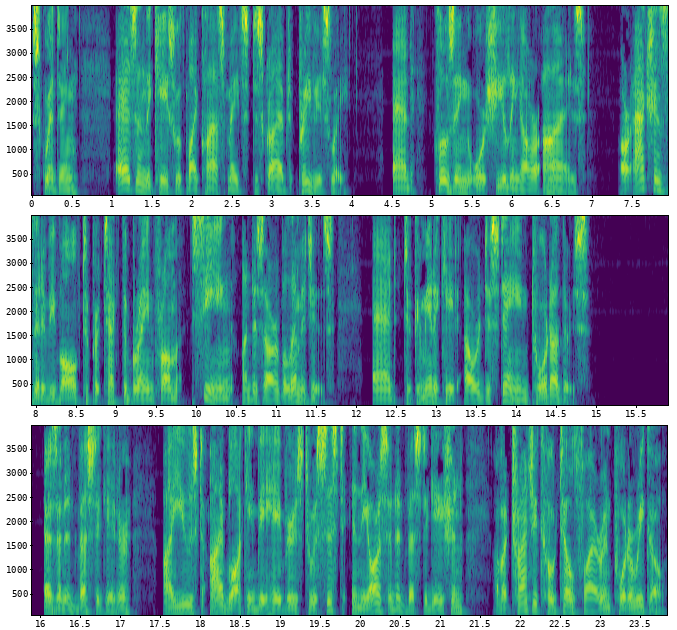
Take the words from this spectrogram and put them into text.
Squinting, as in the case with my classmates described previously, and closing or shielding our eyes are actions that have evolved to protect the brain from seeing undesirable images and to communicate our disdain toward others. As an investigator, I used eye blocking behaviors to assist in the arson investigation of a tragic hotel fire in Puerto Rico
